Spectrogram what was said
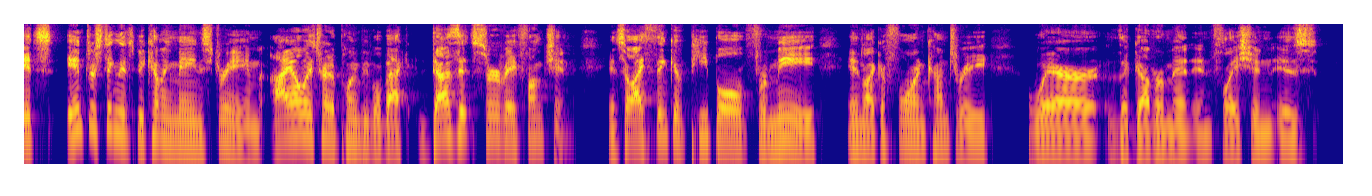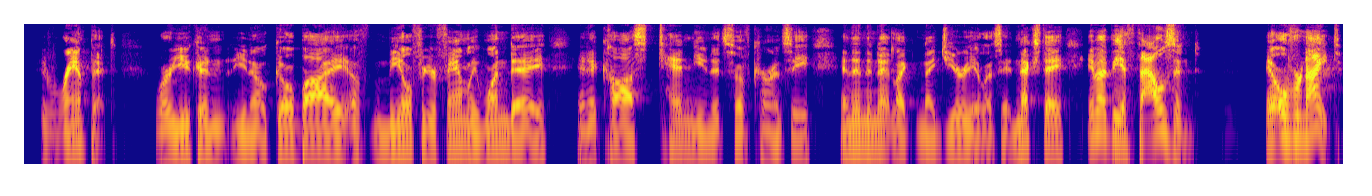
it's interesting that it's becoming mainstream. I always try to point people back. Does it serve a function? And so I think of people for me in like a foreign country where the government inflation is rampant where you can, you know, go buy a meal for your family one day and it costs 10 units of currency. And then the net, like Nigeria, let's say, next day, it might be a thousand overnight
